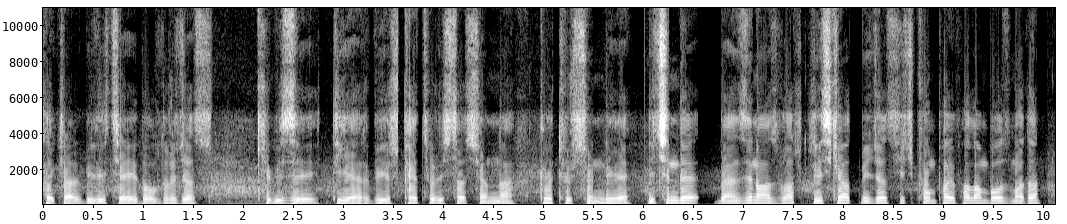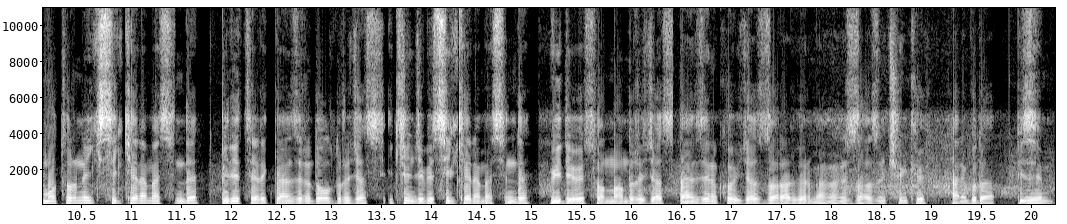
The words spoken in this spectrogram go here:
tekrar 1 litreyi dolduracağız ki bizi diğer bir petrol istasyonuna götürsün diye. İçinde benzin az var. Riske atmayacağız. Hiç pompayı falan bozmadan motorun ilk silkelemesinde 1 litrelik benzini dolduracağız. İkinci bir silkelemesinde videoyu sonlandıracağız. Benzini koyacağız. Zarar vermememiz lazım çünkü. Hani bu da bizim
